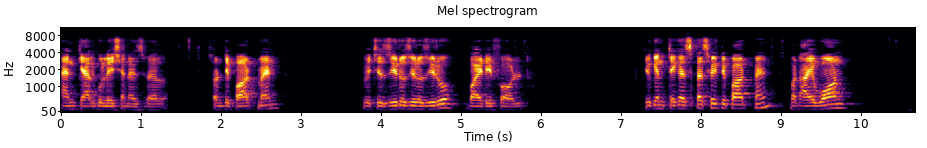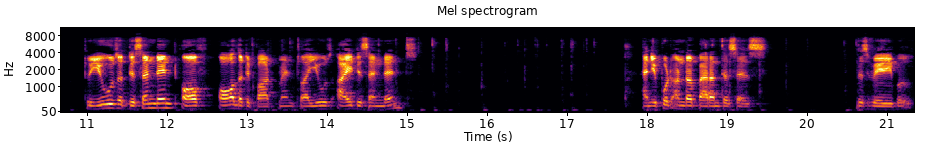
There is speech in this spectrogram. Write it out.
and calculation as well. So department which is 000 by default. You can take a specific department but I want to use a descendant of all the departments. So I use i descendants and you put under parenthesis this variable.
